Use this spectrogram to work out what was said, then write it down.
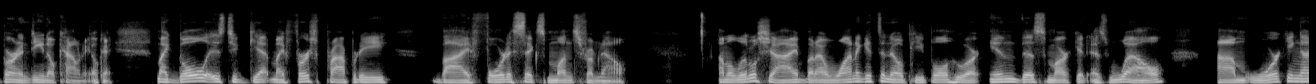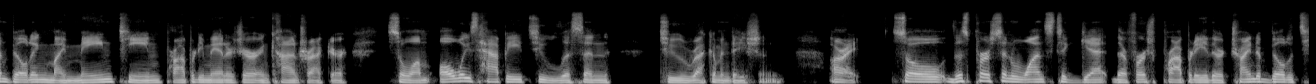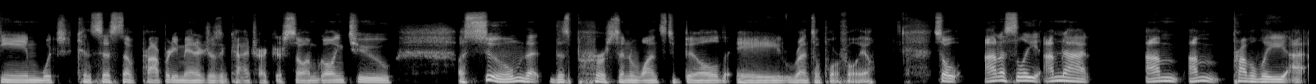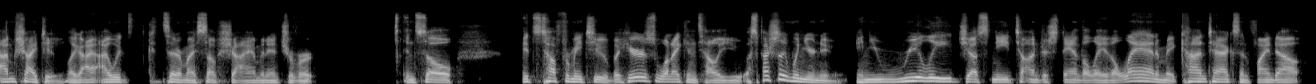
Bernardino County. Okay, my goal is to get my first property by four to six months from now. I'm a little shy, but I want to get to know people who are in this market as well. I'm working on building my main team, property manager and contractor. So I'm always happy to listen to recommendation. All right. So this person wants to get their first property. They're trying to build a team which consists of property managers and contractors. So I'm going to assume that this person wants to build a rental portfolio. So honestly, I'm not. I'm I'm probably I, am shy too. Like I, I would consider myself shy. I'm an introvert, and so it's tough for me too. But here's what I can tell you, especially when you're new and you really just need to understand the lay of the land and make contacts and find out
